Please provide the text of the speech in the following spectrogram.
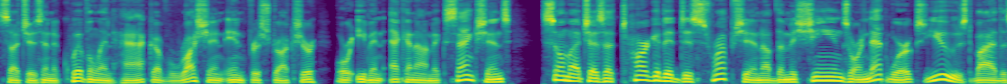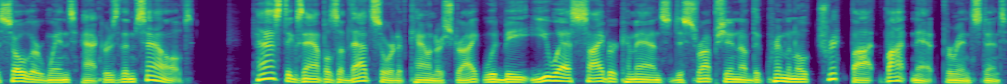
such as an equivalent hack of Russian infrastructure or even economic sanctions, so much as a targeted disruption of the machines or networks used by the SolarWinds hackers themselves. Past examples of that sort of counterstrike would be U.S. Cyber Command's disruption of the criminal TrickBot botnet, for instance,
